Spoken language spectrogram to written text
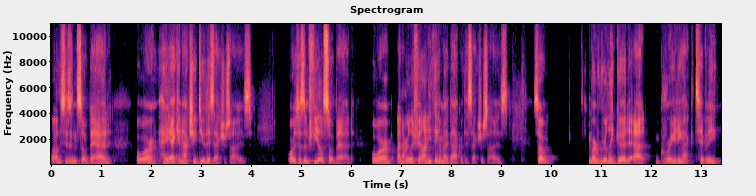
oh, this isn't so bad. Or, hey, I can actually do this exercise. Or this doesn't feel so bad. Or I don't really feel anything in my back with this exercise. So we're really good at grading activity.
